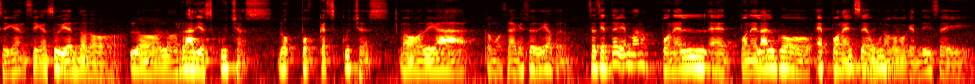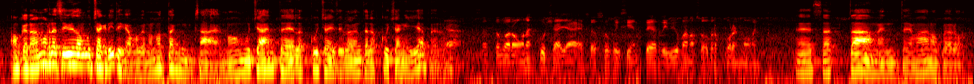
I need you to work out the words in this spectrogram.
Siguen, siguen subiendo los, los, los radio escuchas, los podcast escuchas, como diga, como sea que se diga, pero se siente bien, mano. Poner, eh, poner algo, exponerse uno, como quien dice, y aunque no hemos recibido mucha crítica, porque no nos están, ¿sabes? No mucha gente lo escucha y simplemente lo escuchan y ya, pero Ya, exacto, pero una escucha ya, eso es suficiente review para nosotros por el momento. Exactamente, mano, pero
